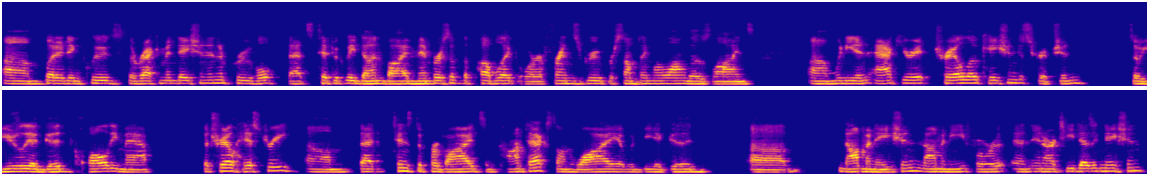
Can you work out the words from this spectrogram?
um, but it includes the recommendation and approval. That's typically done by members of the public or a friends group or something along those lines. Um, we need an accurate trail location description, so usually a good quality map. The trail history um, that tends to provide some context on why it would be a good uh, nomination, nominee for an NRT designation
